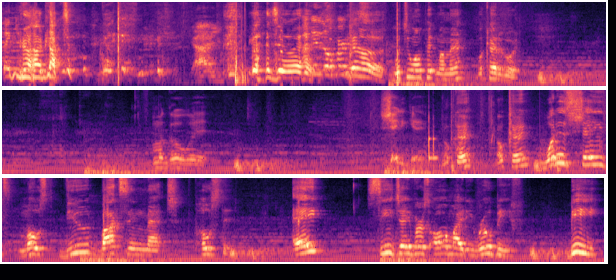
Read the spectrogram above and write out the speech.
Thank you. I got you. Got you. Got your I did it on purpose. Yeah. What you want to pick, my man? What category? I'm gonna go with Shady Game. Okay. Okay. What is Shade's most viewed boxing match posted? A. CJ vs. Almighty Real Beef. B.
